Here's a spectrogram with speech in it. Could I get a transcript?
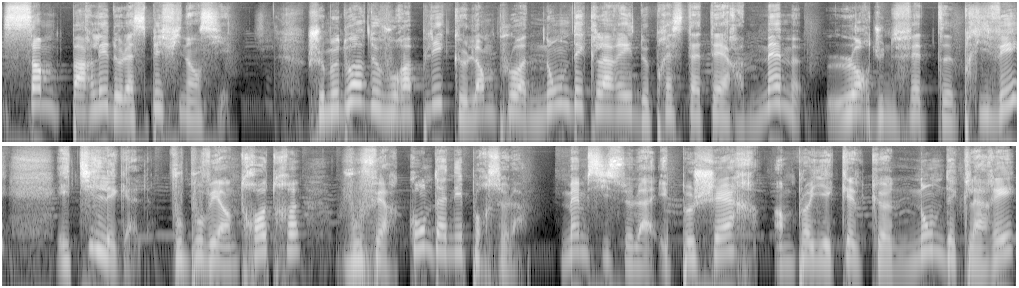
Sans parler de l'aspect financier. Je me dois de vous rappeler que l'emploi non déclaré de prestataires, même lors d'une fête privée, est illégal. Vous pouvez entre autres vous faire condamner pour cela. Même si cela est peu cher, employer quelqu'un non déclaré,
